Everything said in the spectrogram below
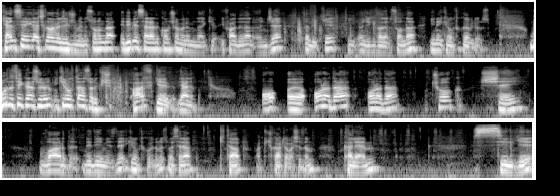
Kendisiyle ilgili açıklama verecek cümlenin sonunda edebi eserlerde konuşma bölümündeki ifadeden önce tabii ki önceki ifadenin sonuna yine iki nokta koyabiliyoruz. Burada tekrar söylüyorum iki noktadan sonra küçük harf gelebilir. Yani o e, orada orada çok şey vardı dediğimizde iki nokta koydunuz. Mesela kitap, bak küçük harfle başladım. Kalem, silgi.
